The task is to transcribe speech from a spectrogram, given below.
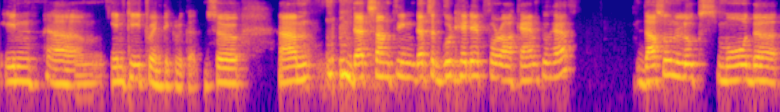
in um, in T20 cricket. So um, that's something that's a good headache for our camp to have. Dasun looks more the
